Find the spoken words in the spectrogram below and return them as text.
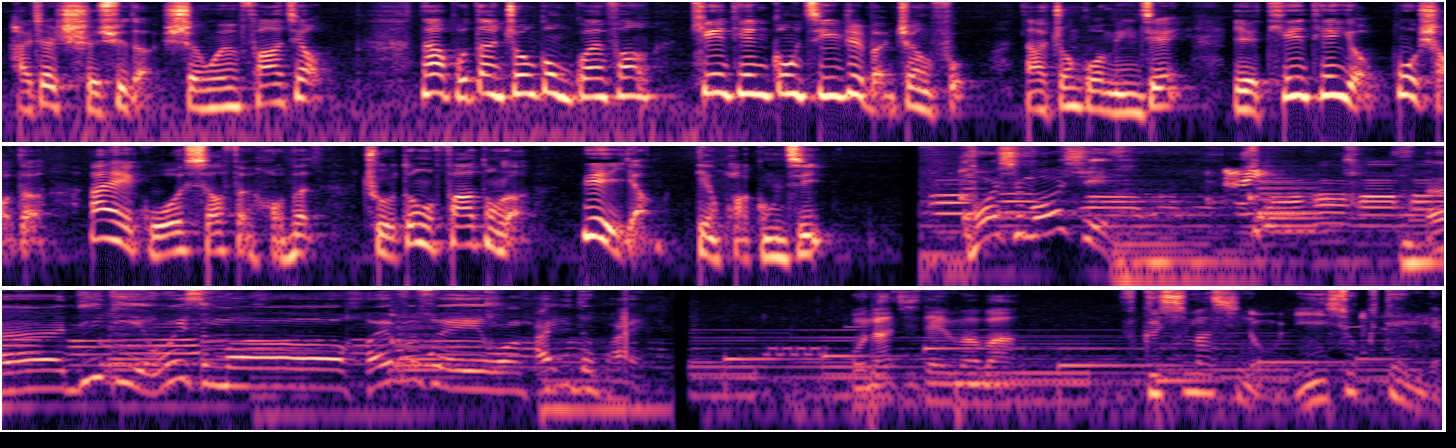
还在持续的升温发酵。那不但中共官方天天攻击日本政府，那中国民间也天天有不少的爱国小粉红们主动发动了越洋电话攻击。莫西莫西，呃，弟弟，为什么核污水往海里头排？同じ电话は福岛市の饮食店で。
